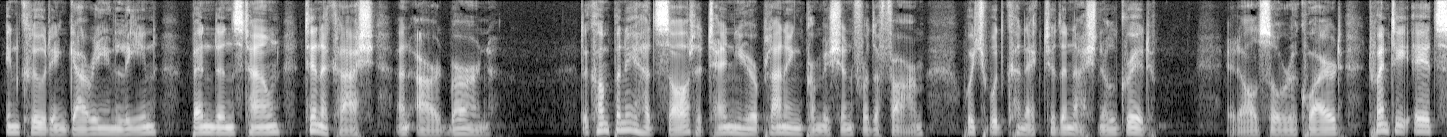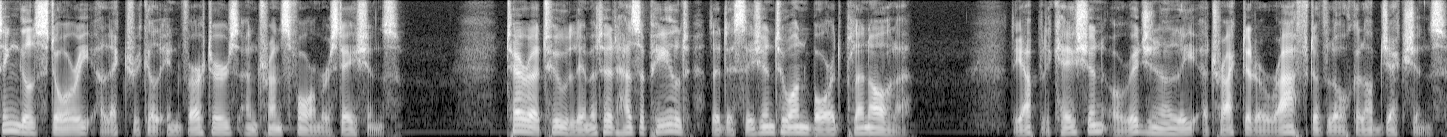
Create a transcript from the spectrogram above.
including Gareen Bendonstown, Tinnaclash, and Ardbirne. The company had sought a 10 year planning permission for the farm, which would connect to the national grid. It also required 28 single story electrical inverters and transformer stations. Terra 2 Limited has appealed the decision to onboard Bord Pleanála. The application originally attracted a raft of local objections.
